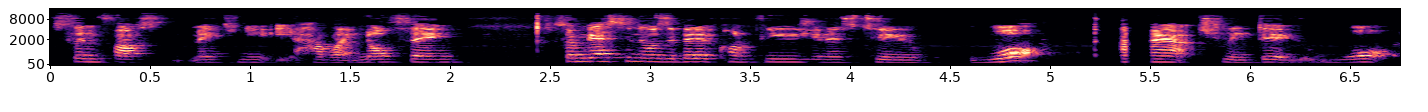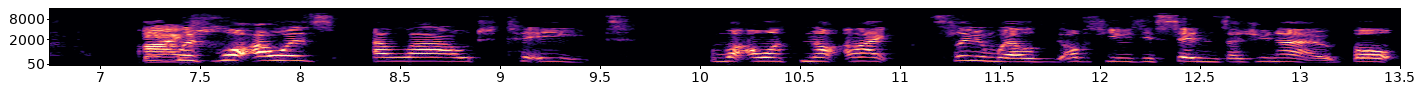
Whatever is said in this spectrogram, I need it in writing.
Slim Fast making you have like nothing. So I'm guessing there was a bit of confusion as to what I actually do. What it I... was what I was allowed to eat and what I was not like. Slimming World obviously uses sins, as you know, but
